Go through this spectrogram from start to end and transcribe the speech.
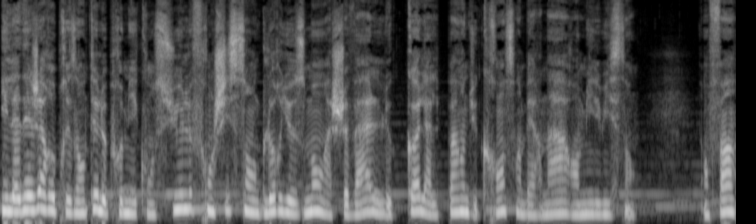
Il a déjà représenté le premier consul franchissant glorieusement à cheval le col alpin du Grand Saint-Bernard en 1800. Enfin,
